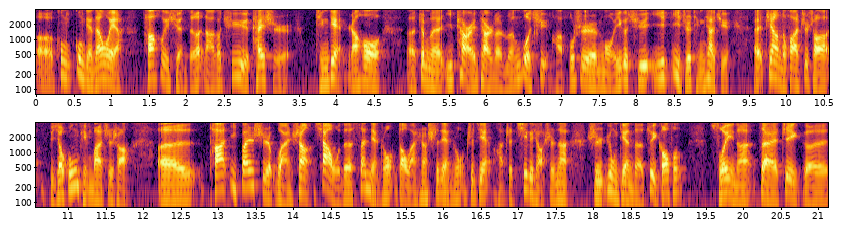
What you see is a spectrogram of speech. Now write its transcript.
呃供供电单位啊，他会选择哪个区域开始停电，然后。呃，这么一片儿一片儿的轮过去哈，不是某一个区一一直停下去，哎，这样的话至少比较公平吧，至少，呃，它一般是晚上下午的三点钟到晚上十点钟之间啊，这七个小时呢是用电的最高峰，所以呢，在这个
